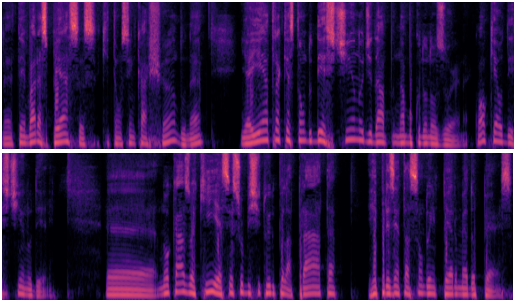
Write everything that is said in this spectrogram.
né, tem várias peças que estão se encaixando, né? E aí entra a questão do destino de Nabucodonosor. Né? Qual que é o destino dele? É, no caso aqui, é ser substituído pela prata, representação do Império Medo-Persa.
